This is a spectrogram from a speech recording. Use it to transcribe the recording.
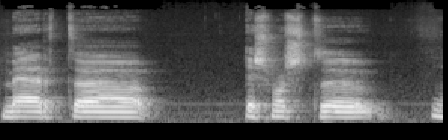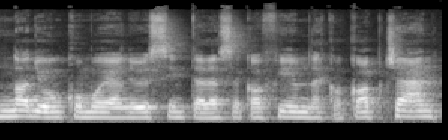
mert és most nagyon komolyan őszinte leszek a filmnek a kapcsán,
